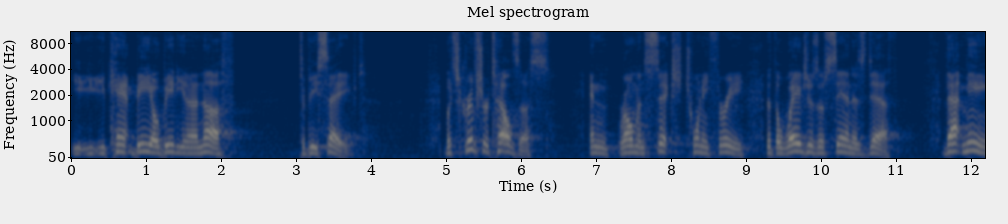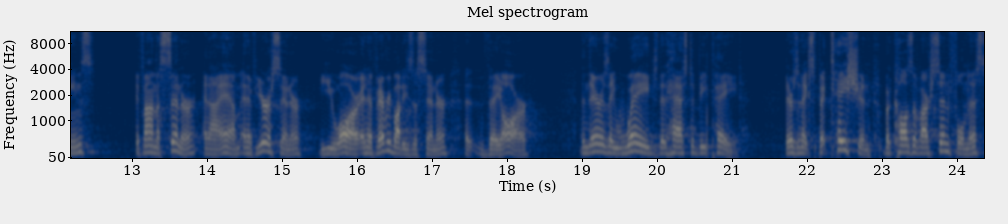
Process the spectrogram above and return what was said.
You, you can't be obedient enough to be saved. But Scripture tells us in Romans 6 23 that the wages of sin is death. That means if I'm a sinner, and I am, and if you're a sinner, you are, and if everybody's a sinner, uh, they are, then there is a wage that has to be paid. There's an expectation because of our sinfulness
